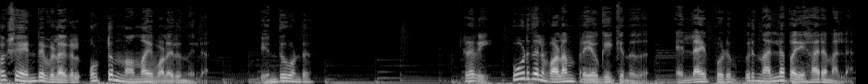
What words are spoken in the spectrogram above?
പക്ഷെ എന്റെ വിളകൾ ഒട്ടും നന്നായി വളരുന്നില്ല. എന്തുകൊണ്ട്? രവി കൂടുതൽ വളം പ്രയോഗിക്കുന്നത് എല്ലായ്പ്പോഴും ഒരു നല്ല പരിഹാരമല്ല.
